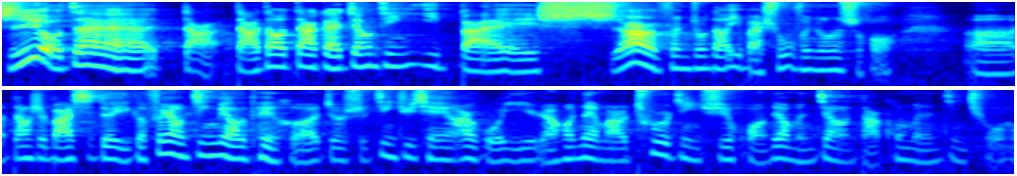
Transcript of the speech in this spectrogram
只有在打打到大概将近一百十二分钟到一百十五分钟的时候，呃，当时巴西队一个非常精妙的配合，就是禁区前沿二过一，然后内马尔突入禁区晃掉门将，打空门进球，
